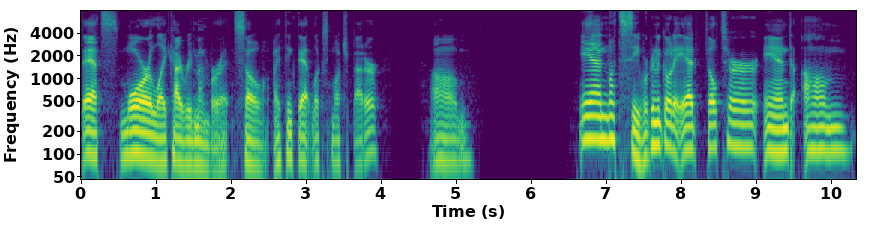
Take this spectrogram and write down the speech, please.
That's more like I remember it. So I think that looks much better. Um, and let's see, we're going to go to add filter and um,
